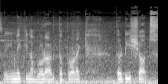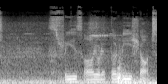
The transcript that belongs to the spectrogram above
ஸோ இன்றைக்கி நம்மளோட அடுத்த ப்ராடக்ட் தேர்ட்டி ஷார்ட்ஸ் ஸ்ரீ சாயோட தேர்ட்டி ஷார்ட்ஸ்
